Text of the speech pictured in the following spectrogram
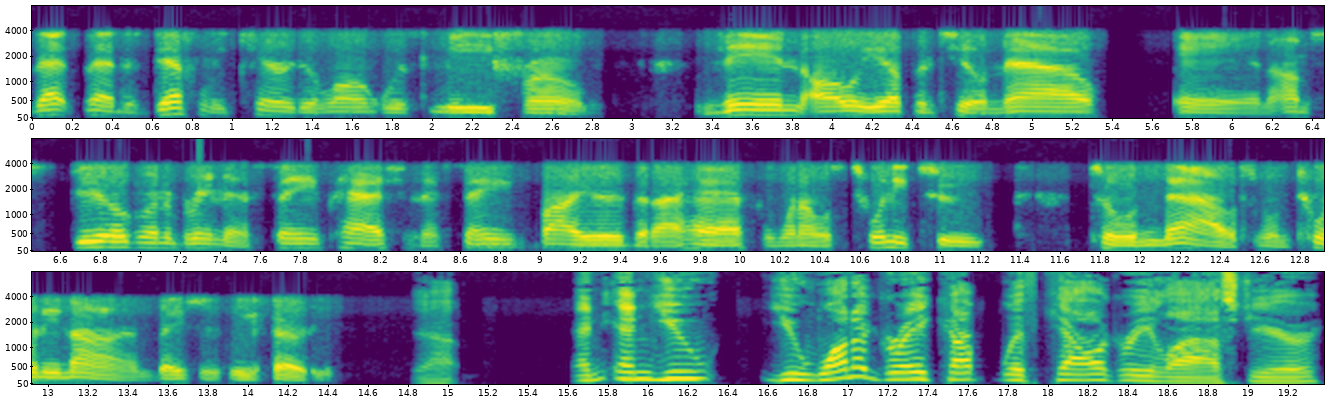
that that has definitely carried along with me from then all the way up until now and I'm still going to bring that same passion, that same fire that I had from when I was 22 till now, till I'm 29, basically 30. Yeah, and and you you won a Grey Cup with Calgary last year.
